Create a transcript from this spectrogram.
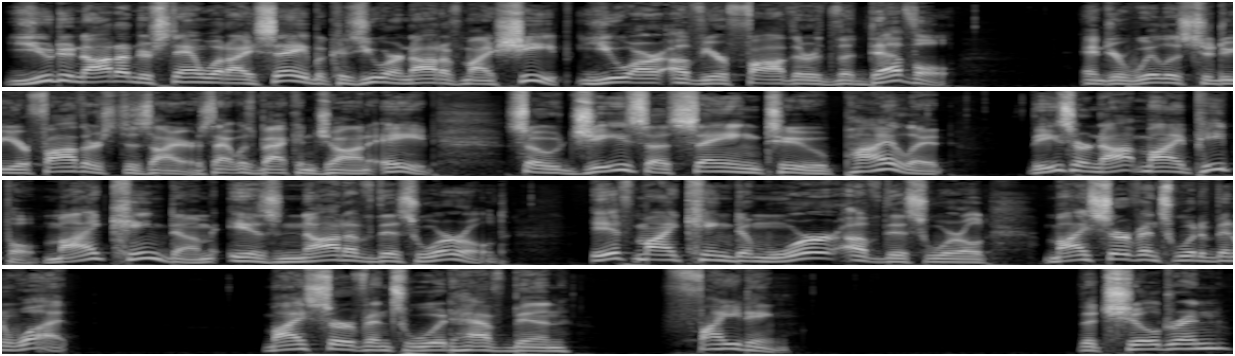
You do not understand what I say because you are not of my sheep. You are of your father, the devil and your will is to do your father's desires. That was back in John 8. So Jesus saying to Pilate, These are not my people. My kingdom is not of this world. If my kingdom were of this world, my servants would have been what? My servants would have been fighting. The children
